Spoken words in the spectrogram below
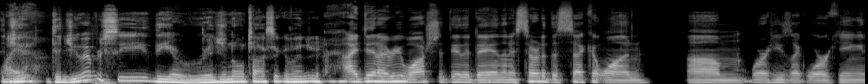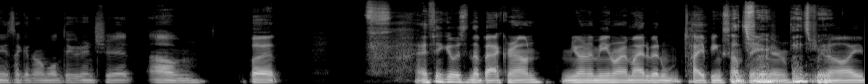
Did you did you ever see the original Toxic Avenger? I did. I rewatched it the other day, and then I started the second one, um, where he's like working and he's like a normal dude and shit. Um, but I think it was in the background. You know what I mean? Where I might have been typing That's something, fair. or That's you know, I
